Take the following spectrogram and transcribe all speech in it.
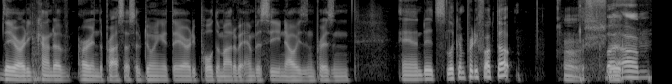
they already kind of are in the process of doing it. They already pulled him out of an embassy. Now he's in prison, and it's looking pretty fucked up. Oh shit. But um,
